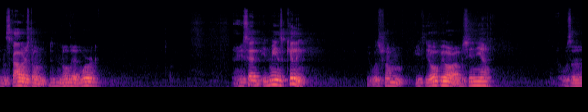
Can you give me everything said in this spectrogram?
Even scholars don't didn't know that word. He said it means killing. It was from Ethiopia or Abyssinia. It was a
